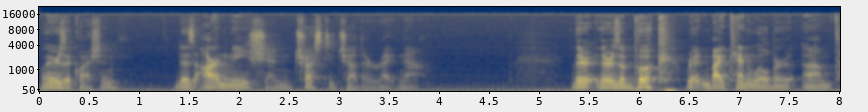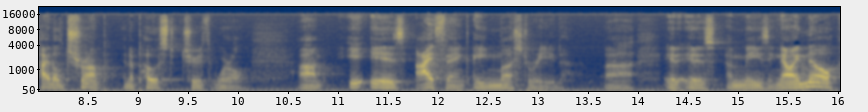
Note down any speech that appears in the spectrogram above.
Well, here's a question Does our nation trust each other right now? There, there's a book written by Ken Wilber um, titled Trump in a Post Truth World. Um, it is, I think, a must read. Uh, it is amazing. Now, I know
